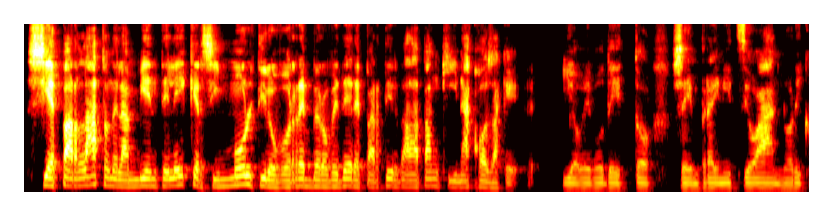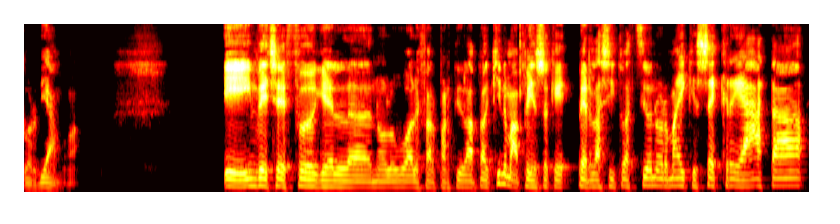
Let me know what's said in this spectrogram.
si è parlato nell'ambiente Lakers, in molti lo vorrebbero vedere partire dalla panchina, cosa che io avevo detto sempre a inizio anno, ricordiamo, e invece Vogel non lo vuole far partire dalla panchina, ma penso che per la situazione ormai che si è creata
